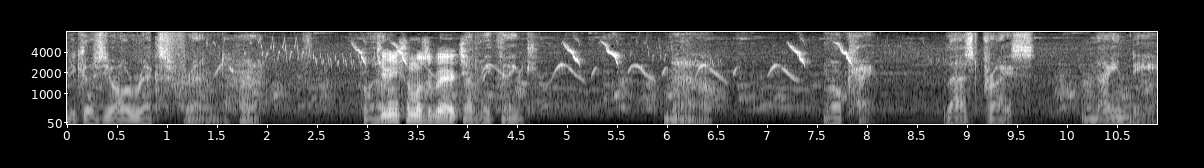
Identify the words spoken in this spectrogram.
Because you're Rex's friend, huh? Well, 90 może być. let me think. Now. Okay. Last price. 90.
